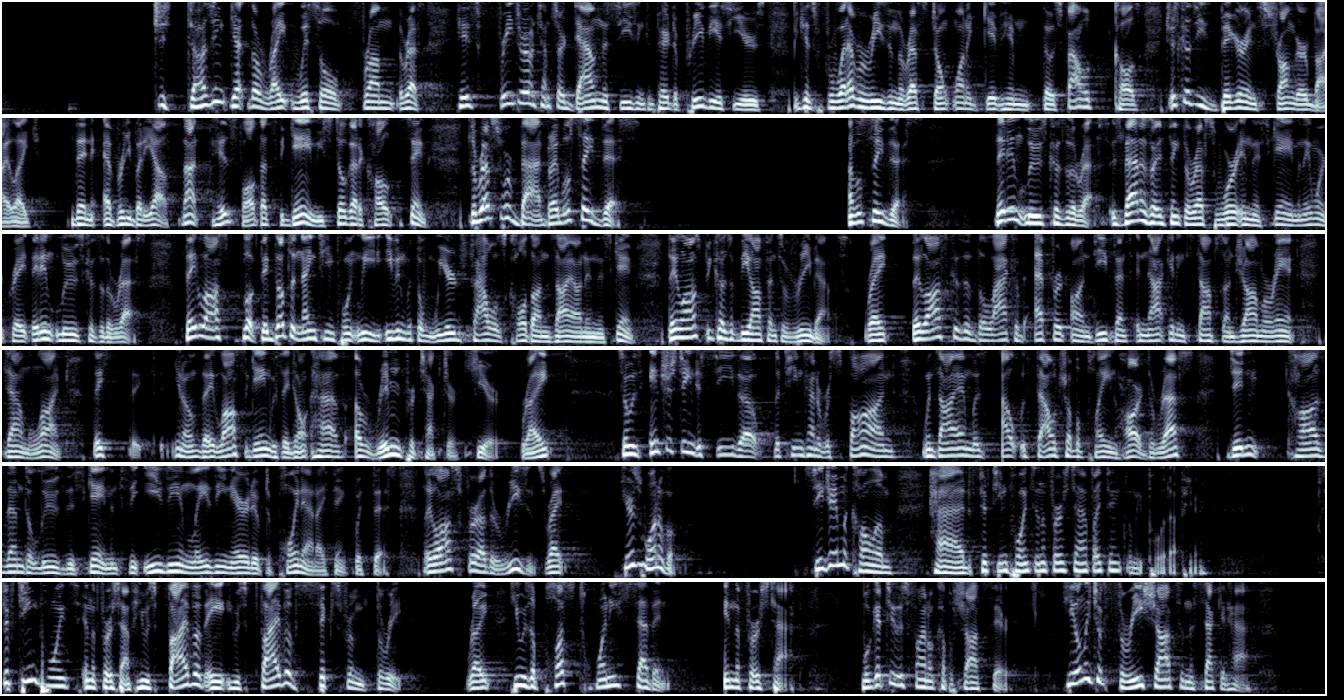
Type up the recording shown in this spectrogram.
just doesn't get the right whistle from the refs. His free throw attempts are down this season compared to previous years because for whatever reason the refs don't want to give him those foul calls just because he's bigger and stronger by like than everybody else. Not his fault. That's the game. You still got to call it the same. The refs were bad, but I will say this. I will say this. They didn't lose because of the refs. As bad as I think the refs were in this game, and they weren't great, they didn't lose because of the refs. They lost, look, they built a 19 point lead, even with the weird fouls called on Zion in this game. They lost because of the offensive rebounds, right? They lost because of the lack of effort on defense and not getting stops on Ja Morant down the line. They, you know, they lost the game because they don't have a rim protector here, right? So it was interesting to see though the team kind of respond when Zion was out with foul trouble playing hard. The refs didn't cause them to lose this game. It's the easy and lazy narrative to point at, I think, with this. They lost for other reasons, right? Here's one of them. CJ McCollum had 15 points in the first half, I think. Let me pull it up here. 15 points in the first half. He was five of eight. He was five of six from three, right? He was a plus 27 in the first half. We'll get to his final couple shots there. He only took three shots in the second half.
